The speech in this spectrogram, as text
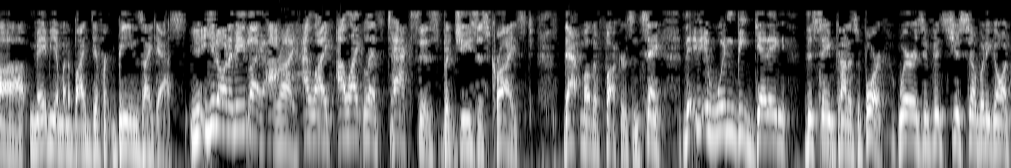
uh, maybe I'm going to buy different beans, I guess. You, you know what I mean? Like, I, Right. I like I like less taxes, but Jesus Christ, that motherfucker's insane. It wouldn't be getting the same kind of support. Whereas if it's just somebody going,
